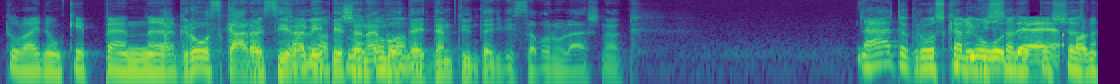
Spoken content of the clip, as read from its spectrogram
tulajdonképpen... A Grósz Károly szíre lépése nem volt egy, nem tűnt egy visszavonulásnak. Hát a Grossz Károly visszalépés, az a...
